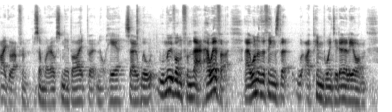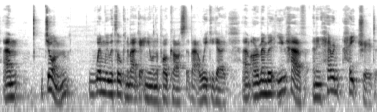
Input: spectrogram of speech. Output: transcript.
I grew up from somewhere else nearby, but not here. So we'll we'll move on from that. However, uh, one of the things that I pinpointed early on, um, John. When we were talking about getting you on the podcast about a week ago, um, I remember you have an inherent hatred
